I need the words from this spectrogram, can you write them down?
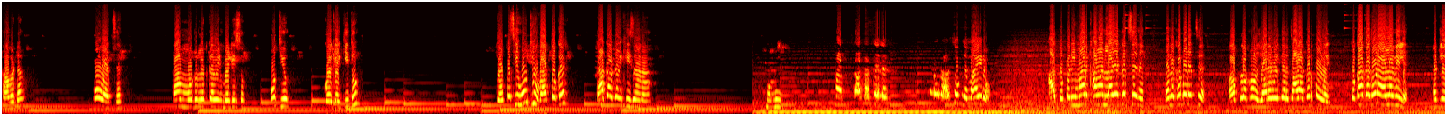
ખા બેટા શું વાત છે કામ મોઢું લટકાવીને બેઠી છો શું થયું કોઈ કઈ કીધું તો પછી શું થયું વાત તો કર કાકા કઈ ખીજાણા મમ્મી આ કાકા છે ને અશોક ને માર્યો આ તો પણ ઈ માર ખાવાના લાયક જ છે ને। તને ખબર જ છે? અપલખણો જ્યારે હોય ત્યારે ચાળા કરતો હોય તો કાકા થોડા હલાવી લે. એટલે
